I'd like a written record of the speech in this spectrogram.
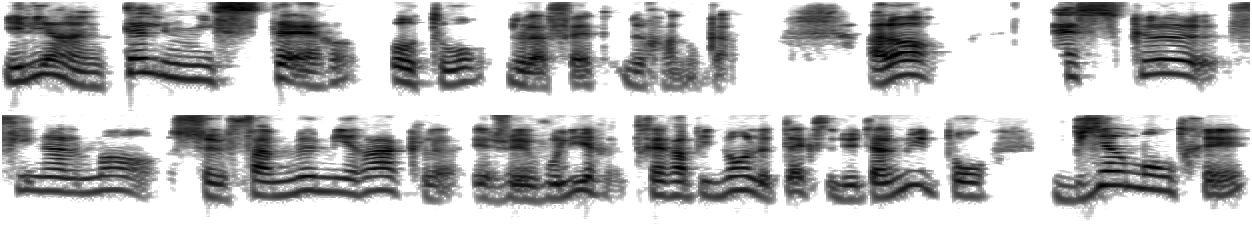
il y a un tel mystère autour de la fête de Hanouka? Alors, est-ce que finalement ce fameux miracle, et je vais vous lire très rapidement le texte du Talmud pour bien montrer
